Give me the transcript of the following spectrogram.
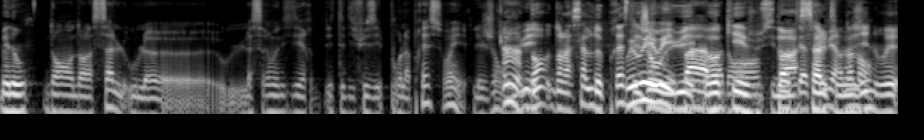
Mais non. Dans, dans la salle où, le, où la cérémonie était- était diffusée pour la presse, oui, les gens Ah, ont hué. dans, dans la salle de presse, Oui, les oui, gens oui, ont hué. pas- pas ok, dans- je suis dans la salle, t'imagines ouais.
